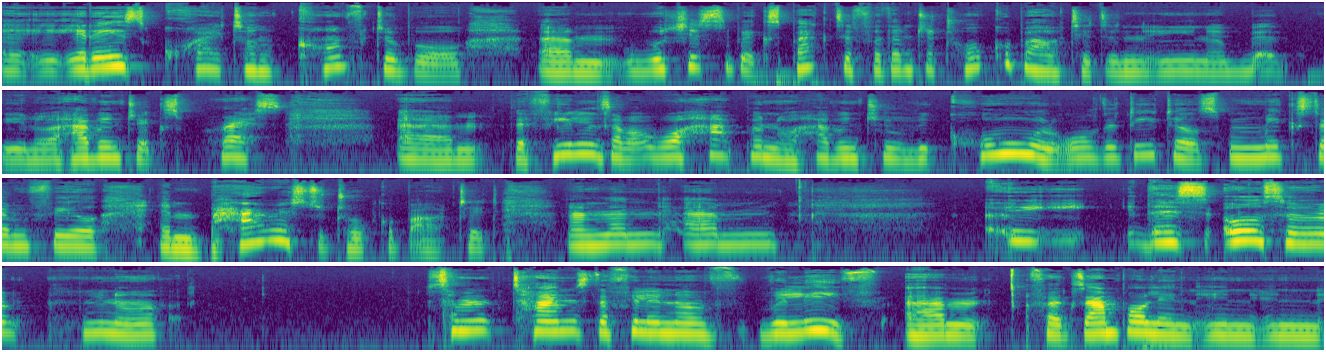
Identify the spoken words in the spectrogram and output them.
it is quite uncomfortable um which is to be expected for them to talk about it and you know you know having to express um, the feelings about what happened or having to recall all the details makes them feel embarrassed to talk about it. And then um, there's also, you know, sometimes the feeling of relief. Um, for example, in, in, in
